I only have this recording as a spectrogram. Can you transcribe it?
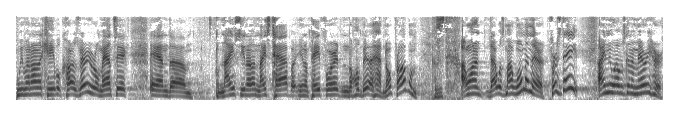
We went on a cable car. It was very romantic. And, um, nice, you know, nice tab, uh, you know, paid for it and the whole bit. I had no problem because I wanted, that was my woman there. First date. I knew I was going to marry her.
